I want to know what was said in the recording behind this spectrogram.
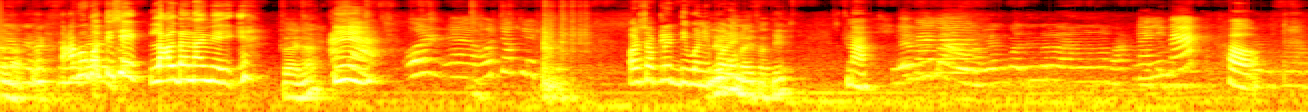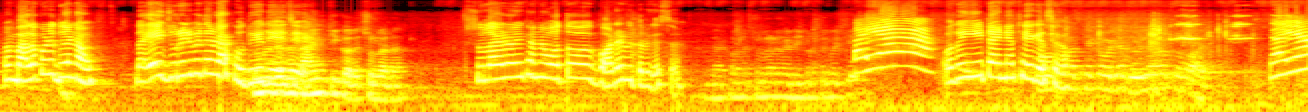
না। আগু করতেছে লালটা নামে তাই না? হ্যাঁ ওর চকলেট চকলেট দিবনি পরে। নাই না। না, না। না। হ। তুমি ভালো করে ধুয়ে নাও। না এই জুড়ির ভিতরে রাখো ধুয়ে দিয়ে যে। কি করে চুলাটা? চুলার ওইখানে ও তো ঘরের ভিতর গেছে। দেখো না। রেডি করতে কইছি ওদের ই টাইনে থুয়ে গেছে। ভাইয়া!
